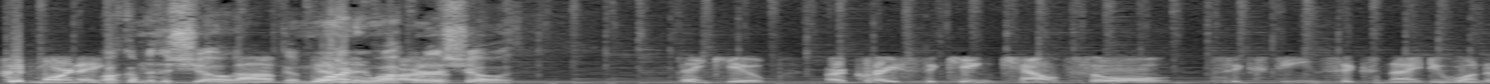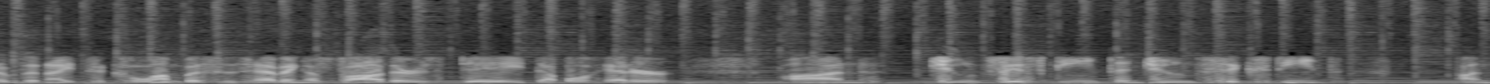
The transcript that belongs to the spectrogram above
Good morning. Welcome to the show. Um, Good yes, morning. Welcome to the show. Thank you. Our Christ the King Council 16691 of the Knights of Columbus is having a Father's Day doubleheader on June 15th and June 16th. On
